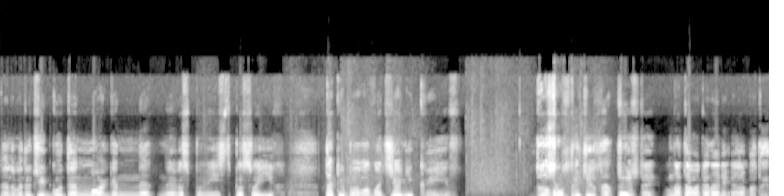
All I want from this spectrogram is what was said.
телеведучий Гутен Морген не, не розповість про своїх. Так і було в вечірній Київ. До зустрічі за тиждень на телеканалі М1.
